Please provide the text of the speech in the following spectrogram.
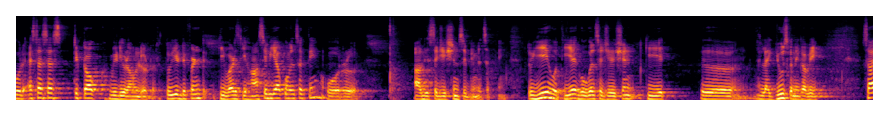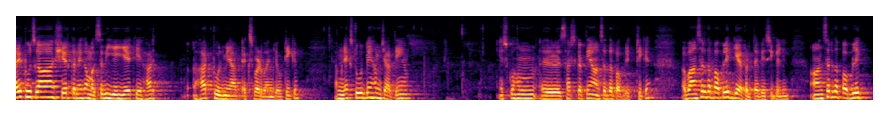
और S S S TikTok video downloader तो ये डिफरेंट कीवर्ड्स यहाँ से भी आपको मिल सकते हैं और आगे सजेशन से भी मिल सकते हैं। तो ये होती है गूगल सजेशन की एक लाइक यूज़ करने का वे सारे टूल्स का शेयर करने का मकसद यही है कि हर हर टूल में आप एक्सपर्ट बन जाओ, ठीक है? अब नेक्स्ट टूल पे हम जाते हैं। इसको हम सर्च करते हैं आंसर द पब्लिक ठीक है? अब आंसर द पब्लिक क्या करता है बेसिकली आंसर द पब्लिक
